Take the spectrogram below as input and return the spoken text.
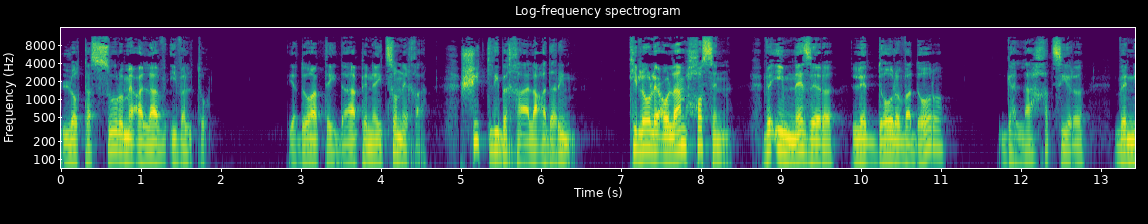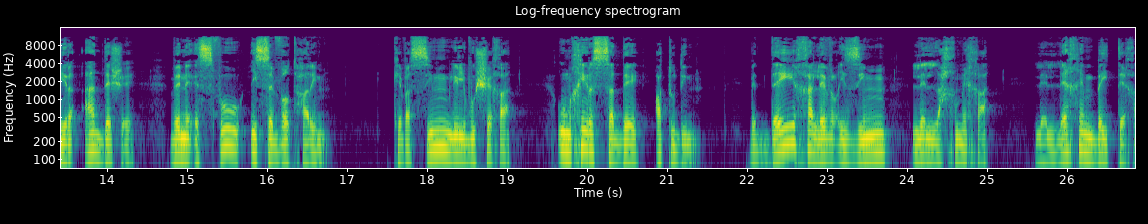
לא תסור מעליו איוולתו. ידוע תדע פני צונך, שיט ליבך לעדרים. כי לא לעולם חוסן, ואם נזר לדור ודור, גלה חציר, ונראה דשא, ונאספו עשבות הרים. כבשים ללבושך, ומחיר שדה עתודים, ודי חלב עזים ללחמך, ללחם ביתך,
